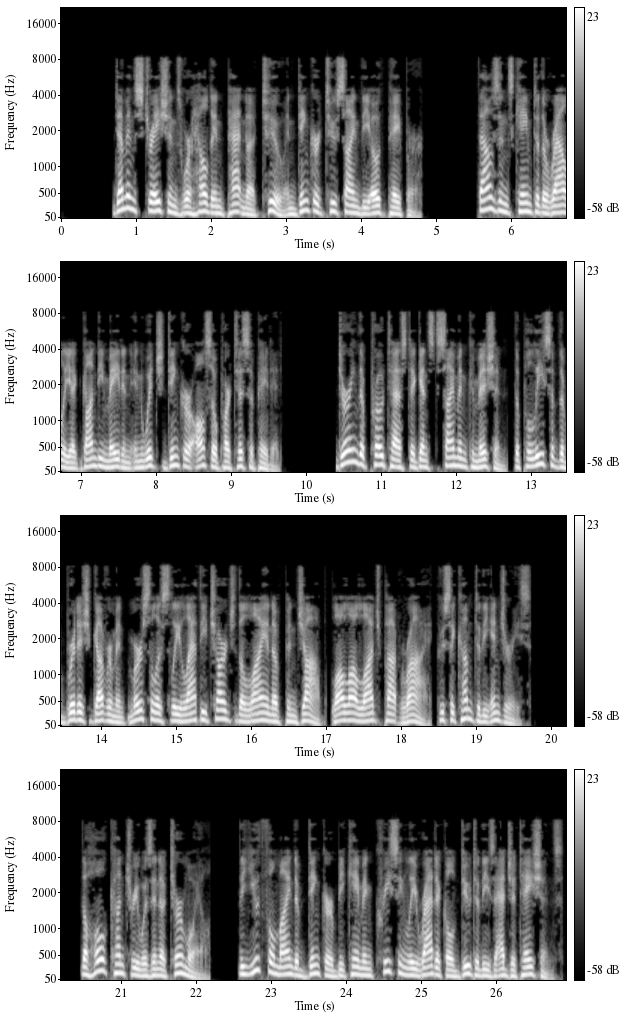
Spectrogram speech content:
Demonstrations were held in Patna too and Dinkar too signed the oath paper. Thousands came to the rally at Gandhi Maidan in which Dinkar also participated. During the protest against Simon Commission, the police of the British government mercilessly lathi-charged the Lion of Punjab, Lala Lajpat Rai, who succumbed to the injuries. The whole country was in a turmoil. The youthful mind of Dinkar became increasingly radical due to these agitations.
